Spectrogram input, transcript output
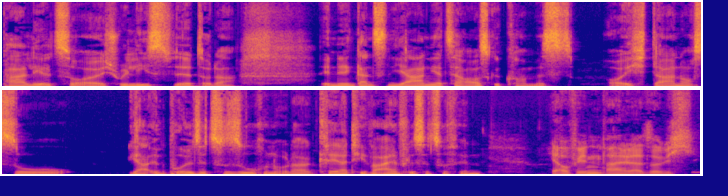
parallel zu euch released wird oder in den ganzen Jahren jetzt herausgekommen ist, euch da noch so ja Impulse zu suchen oder kreative Einflüsse zu finden? Ja, auf jeden Fall. Also ich,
